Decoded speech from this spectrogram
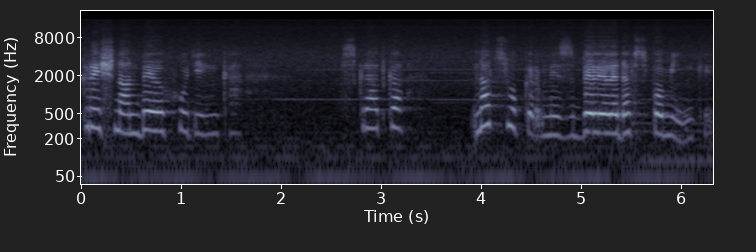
Krišnan byl chudinka. Zkrátka, na cukr mi zbyly leda vzpomínky.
